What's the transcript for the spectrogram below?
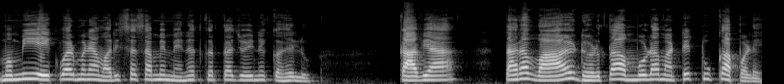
મમ્મીએ એકવાર મને આમ અરીસા સામે મહેનત કરતા જોઈને કહેલું, કાવ્યા, તારા વાળ ઢળતા અંબોડા માટે ટૂંકા પડે.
